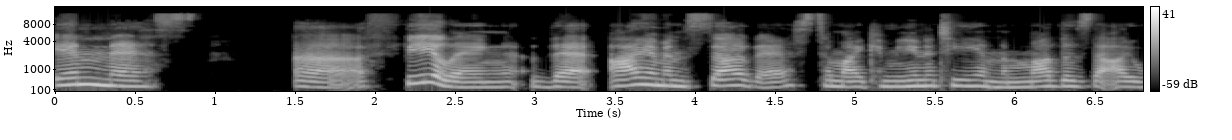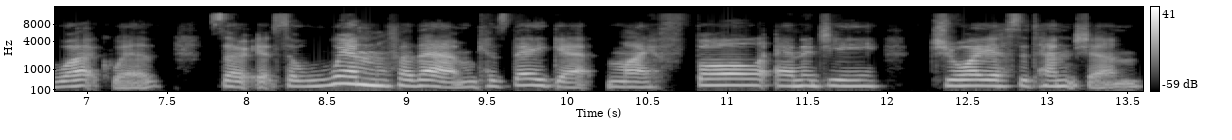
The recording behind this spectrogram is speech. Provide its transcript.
in this uh, feeling that I am in service to my community and the mothers that I work with. So it's a win for them because they get my full energy, joyous attention.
